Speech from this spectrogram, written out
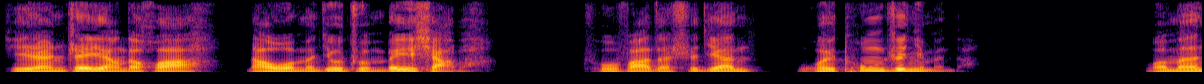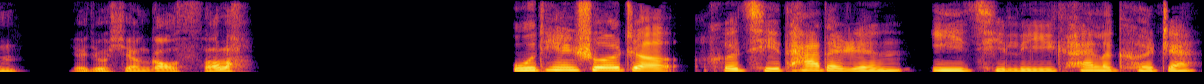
既然这样的话，那我们就准备一下吧。出发的时间我会通知你们的。我们也就先告辞了。吴天说着，和其他的人一起离开了客栈。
